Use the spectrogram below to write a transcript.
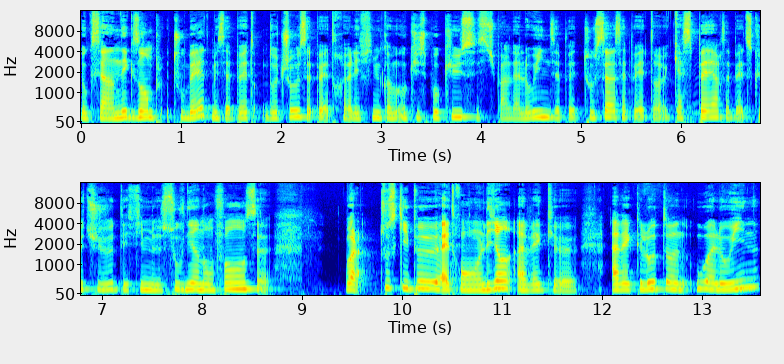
Donc c'est un exemple tout bête, mais ça peut être d'autres choses, ça peut être les films comme Hocus Pocus, si tu parles d'Halloween, ça peut être tout ça, ça peut être Casper, ça peut être ce que tu veux, des films de souvenirs d'enfance. Voilà, tout ce qui peut être en lien avec, euh, avec l'automne ou Halloween,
